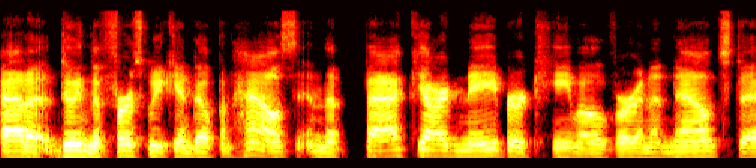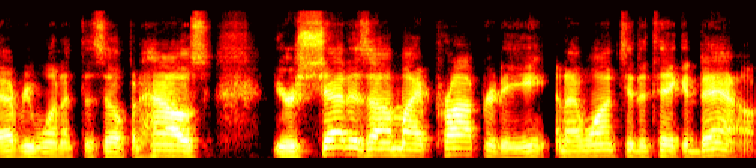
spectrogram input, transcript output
at a, doing the first weekend open house, and the backyard neighbor came over and announced to everyone at this open house, "Your shed is on my property, and I want you to take it down."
